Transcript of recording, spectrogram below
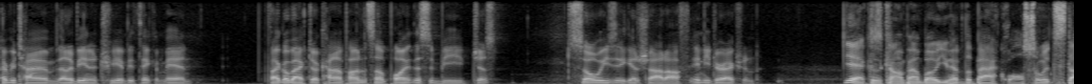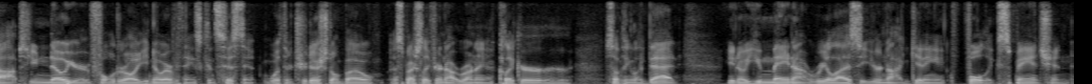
every time that I'd be in a tree, I'd be thinking, man, if I go back to a compound at some point, this would be just so easy to get a shot off any direction. Yeah, because a compound bow, you have the back wall, so it stops. You know you're at full draw. You know everything's consistent. With a traditional bow, especially if you're not running a clicker or something like that, you know you may not realize that you're not getting a full expansion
